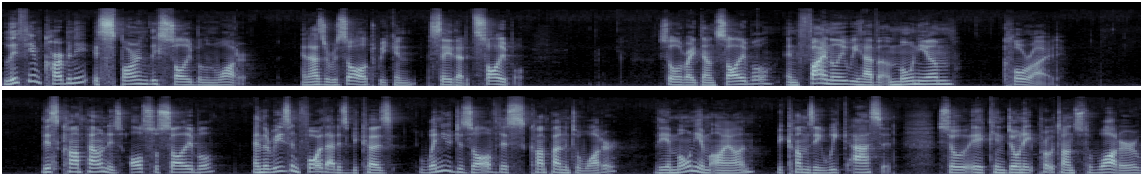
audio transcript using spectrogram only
Lithium carbonate is sparingly soluble in water, and as a result, we can say that it's soluble. So we'll write down soluble, and finally, we have ammonium chloride. This compound is also soluble, and the reason for that is because when you dissolve this compound into water, the ammonium ion becomes a weak acid, so it can donate protons to water,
